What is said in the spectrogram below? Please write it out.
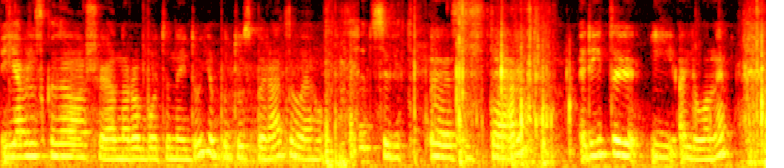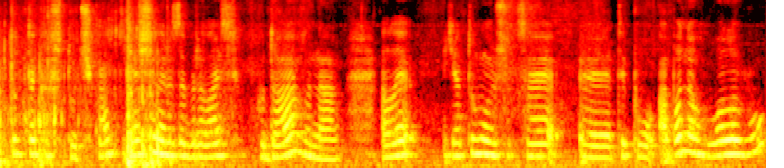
Я вже сказала, що я на роботу не йду, я буду збирати Лего. Це від е, сестер Ріти і Альони. Тут така штучка. Я ще не розібралась, куди вона, але я думаю, що це, е, типу, або на голову,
